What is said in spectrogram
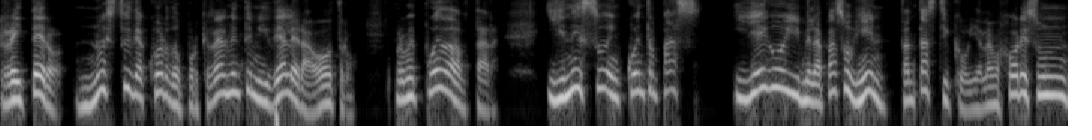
Reitero, no estoy de acuerdo porque realmente mi ideal era otro, pero me puedo adaptar y en eso encuentro paz y llego y me la paso bien, fantástico y a lo mejor es un,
